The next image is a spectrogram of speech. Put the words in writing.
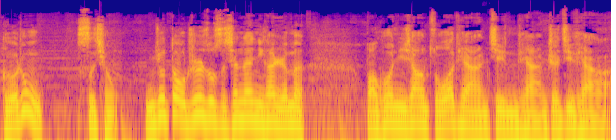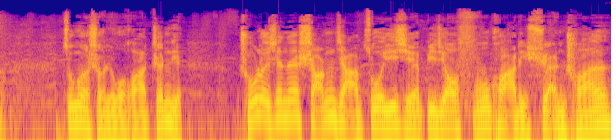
各种事情，你就导致就是现在你看人们，包括你像昨天、今天这几天啊，就我说的我话，真的，除了现在商家做一些比较浮夸的宣传。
